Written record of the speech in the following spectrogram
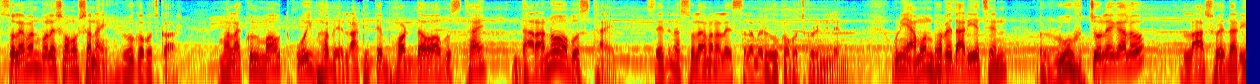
সোলাইমান বলে, সমস্যা নাই, রুহ কবচ কর। মালাকুল মাউত ওইভাবে লাঠিতে ভর দেওয়া অবস্থায়, দাঁড়ানো অবস্থায় সেদিনা সোলাইমান আলাইসাল্লামের রুহ কবচ করে নিলেন। উনি এমনভাবে দাঁড়িয়েছেন, রুহ চলে গেল লাশ হয়ে দাঁড়িয়ে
